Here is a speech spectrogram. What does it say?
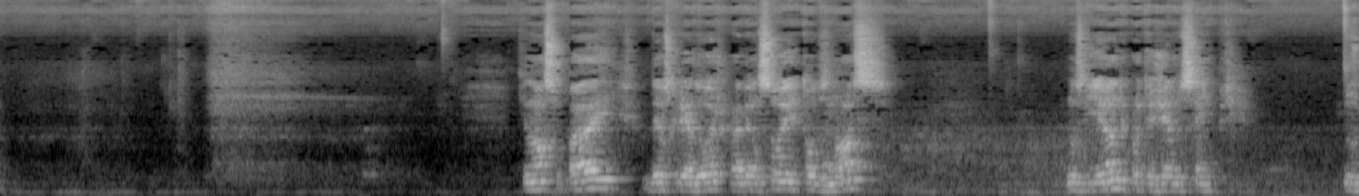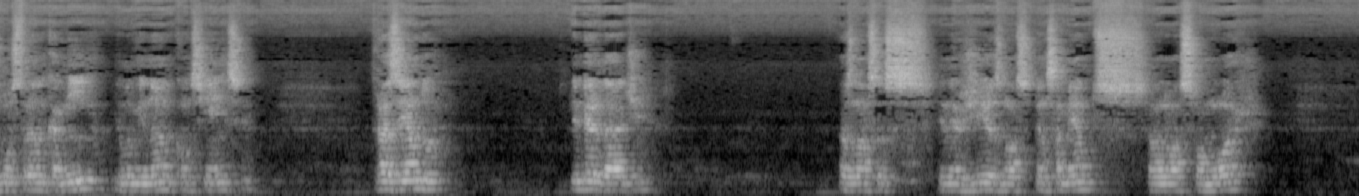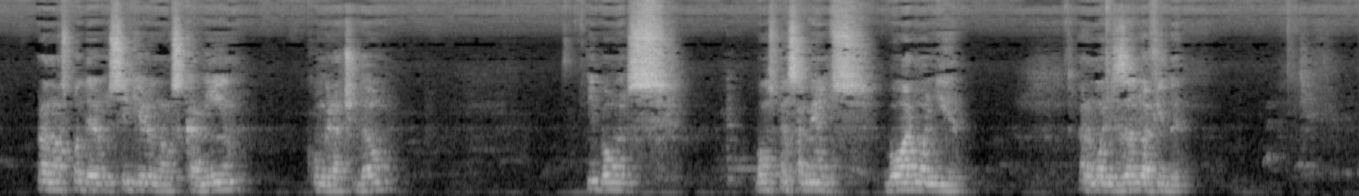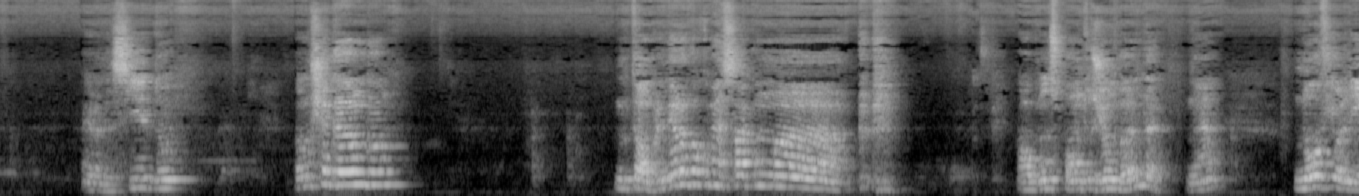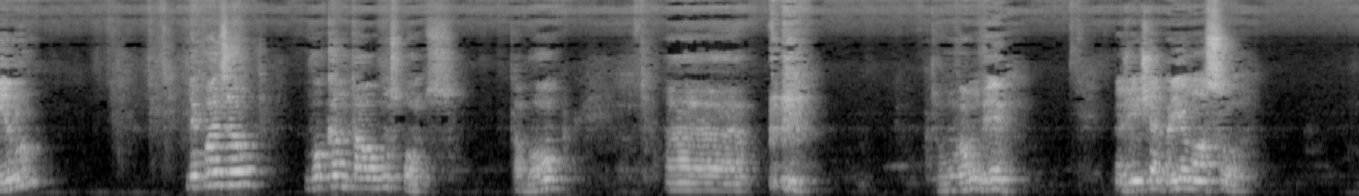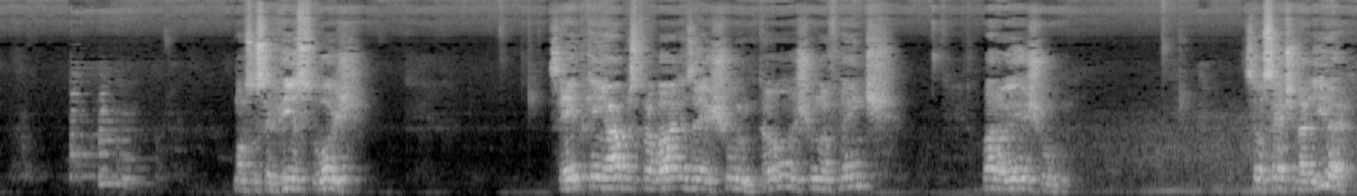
Que nosso Pai, Deus Criador, abençoe todos nós, nos guiando e protegendo sempre, nos mostrando caminho, iluminando consciência, trazendo liberdade às nossas energias, nossos pensamentos, ao nosso amor, para nós podermos seguir o nosso caminho com gratidão e bons, bons pensamentos, boa harmonia, harmonizando a vida. Agradecido. Vamos chegando. Então, primeiro eu vou começar com uma, alguns pontos de Umbanda, né? No violino, depois eu vou cantar alguns pontos, tá bom? Ah, então vamos ver. A gente abrir o nosso nosso serviço hoje. Sempre quem abre os trabalhos é Exu, então Exu na frente. Claro, Exu. Seu sete da lira.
